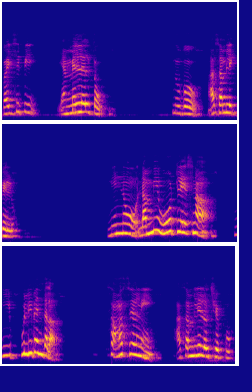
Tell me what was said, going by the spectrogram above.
వైసీపీ ఎమ్మెల్యేలతో నువ్వు అసెంబ్లీకి వెళ్ళు. నిన్ను నమ్మి ఓట్లేసిన నీ పులివెందల సమస్యల్ని అసెంబ్లీలో చెప్పు.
